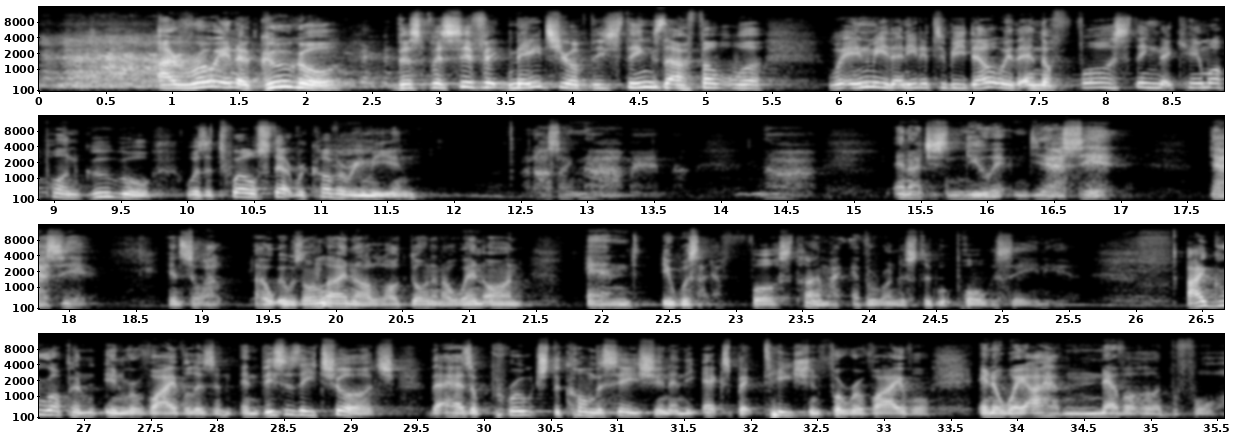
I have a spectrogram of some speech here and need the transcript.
I wrote in a Google the specific nature of these things that I felt were were in me that needed to be dealt with. And the first thing that came up on Google was a 12 step recovery meeting. And I was like, nah, man, nah. And I just knew it. And that's it. That's it. And so I, I, it was online and I logged on and I went on. And it was like the first time I ever understood what Paul was saying here. I grew up in, in, revivalism, and this is a church that has approached the conversation and the expectation for revival in a way I have never heard before.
